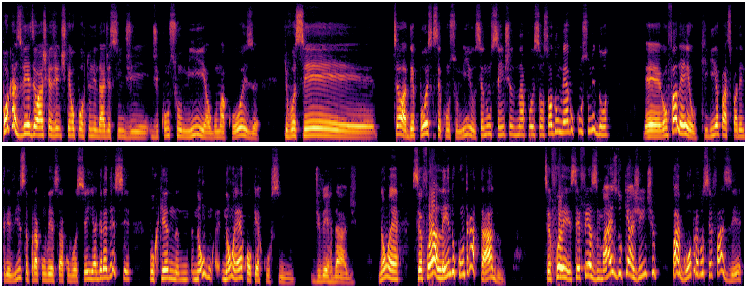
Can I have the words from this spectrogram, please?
poucas vezes eu acho que a gente tem a oportunidade assim de, de consumir alguma coisa que você, sei lá, depois que você consumiu, você não sente na posição só de um mero consumidor. É, como falei, eu queria participar da entrevista para conversar com você e agradecer, porque não, não é qualquer cursinho de verdade. Não é. Você foi além do contratado. Você foi, você fez mais do que a gente pagou para você fazer.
